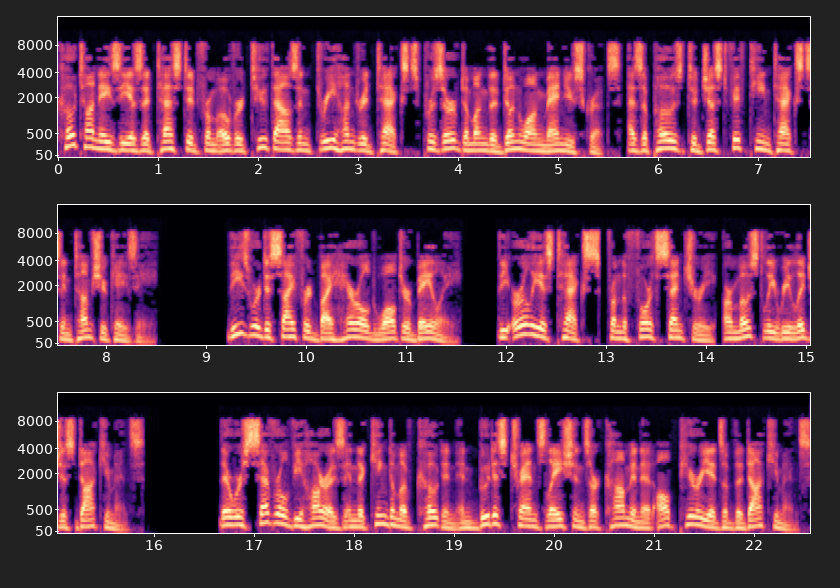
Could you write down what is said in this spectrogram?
Khotanese is attested from over 2,300 texts preserved among the Dunhuang manuscripts, as opposed to just 15 texts in Tumshuqese. These were deciphered by Harold Walter Bailey. The earliest texts, from the 4th century, are mostly religious documents. There were several viharas in the Kingdom of Khotan and Buddhist translations are common at all periods of the documents.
